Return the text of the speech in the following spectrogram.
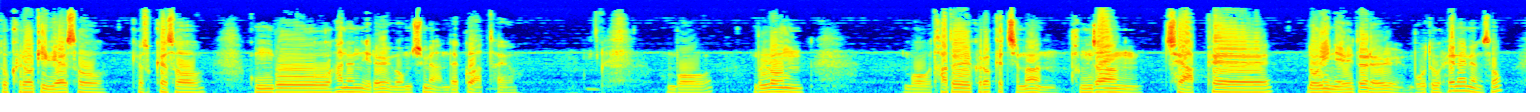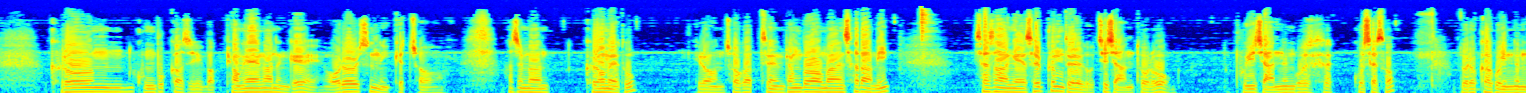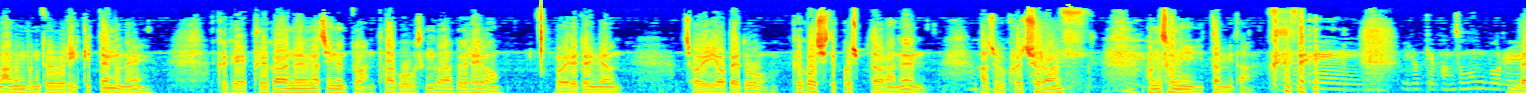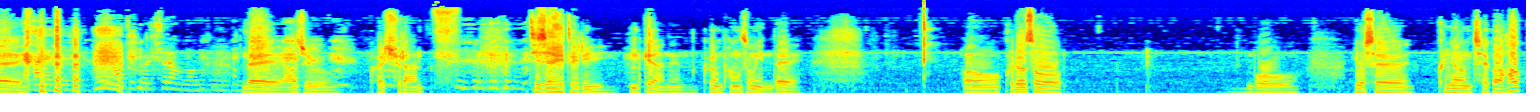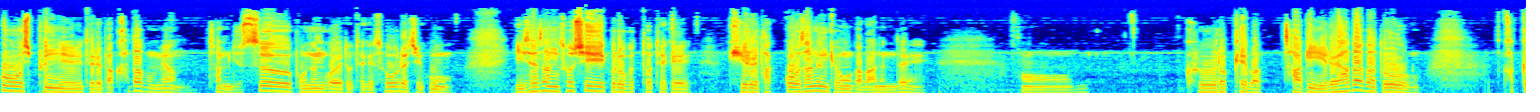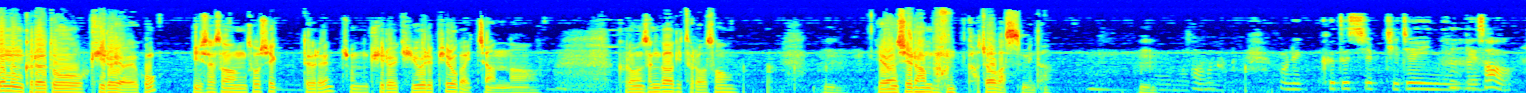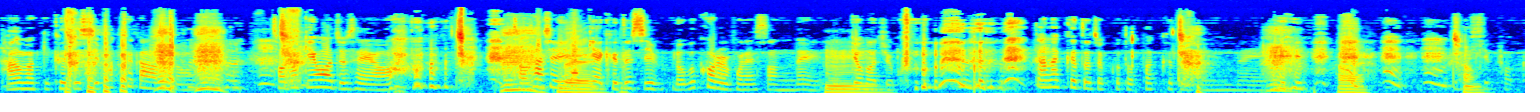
또 그러기 위해서 계속해서 공부하는 일을 멈추면 안 될 것 같아요. 뭐, 물론, 뭐, 다들 그렇겠지만, 당장 제 앞에 놓인 일들을 모두 해내면서 그런 공부까지 막 병행하는 게 어려울 수는 있겠죠. 하지만, 그럼에도 이런 저 같은 평범한 사람이 세상의 슬픔들을 놓치지 않도록 보이지 않는 곳에, 곳에 서 노력하고 있는 많은 분들이 있기 때문에 그게 불가능하지는 또 않다고 생각을 해요. 뭐 예를 들면 저희 옆에도 그것이 듣고 싶다라는 아주 걸출한 방송이 있답니다. 이렇게, 이렇게 방송 홍보를 네. 잘해주세요. 아주 걸출한 방송입니다. 네, 아주 걸출한 DJ들이 함께하는 그런 방송인데, 어, 그래서, 뭐, 요새 그냥 제가 하고 싶은 일들을 막 하다 보면 참 뉴스 보는 거에도 되게 소홀해지고, 이 세상 소식으로부터 되게 귀를 닫고 사는 경우가 많은데, 어, 그렇게 막 자기 일을 하다가도 가끔은 그래도 귀를 열고 이 세상 소식들에 좀 귀를 기울일 필요가 있지 않나 그런 생각이 들어서 음, 이런 시를 한번 가져와 봤습니다. 음. 어, 맞아. 우리 그드십 DJ님께서 다음 학기 그드십 파크가로 저도 끼워주세요. 저 사실 네. 1학기에 그드십 러브콜을 보냈었는데 음. 웃겨가지고 까나크도 좋고 더파크도 좋은데 아, 참. 학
